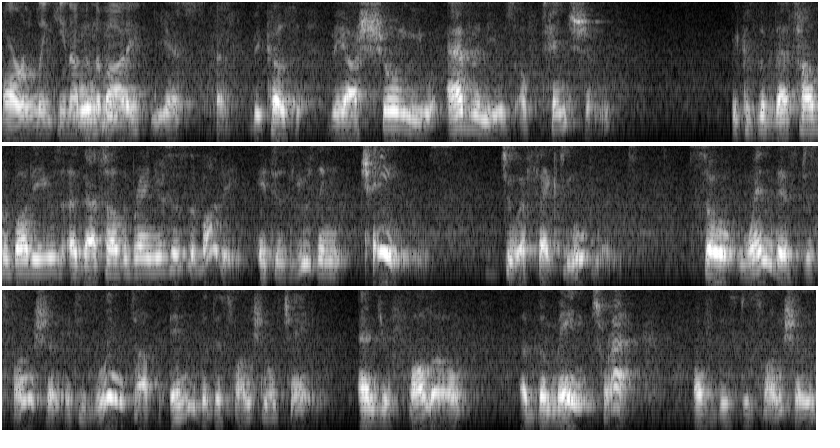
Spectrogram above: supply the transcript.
are linking up in the body? Yes, Okay. because they are showing you avenues of tension. Because the, that's how the body uses uh, that's how the brain uses the body. It is using chains to affect movement. So when there's dysfunction, it is linked up in the dysfunctional chain, and you follow the main track of this dysfunction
